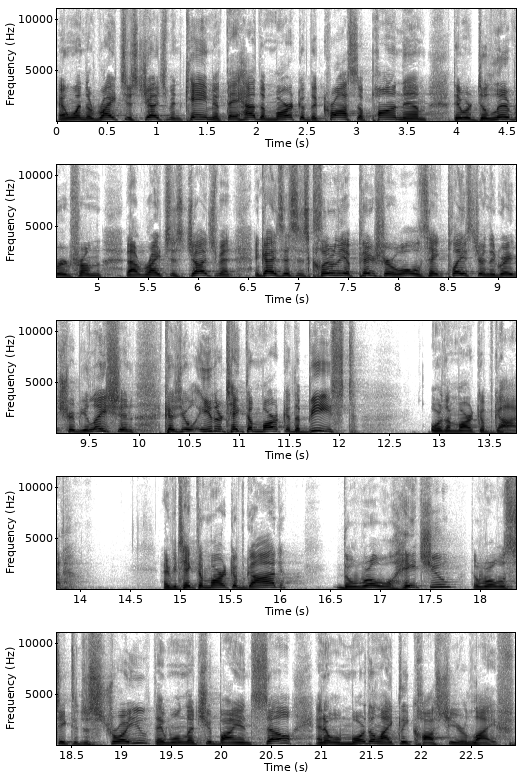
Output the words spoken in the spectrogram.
And when the righteous judgment came, if they had the mark of the cross upon them, they were delivered from that righteous judgment. And, guys, this is clearly a picture of what will take place during the Great Tribulation because you'll either take the mark of the beast or the mark of God. And if you take the mark of God, the world will hate you. The world will seek to destroy you. They won't let you buy and sell, and it will more than likely cost you your life.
